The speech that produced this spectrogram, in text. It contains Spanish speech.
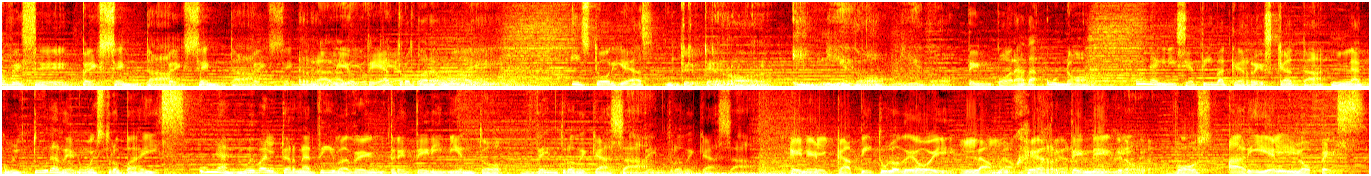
ABC presenta, presenta, Radio Teatro Paraguay. Historias de terror y miedo. Miedo. Temporada 1. Una iniciativa que rescata la cultura de nuestro país. Una nueva alternativa de entretenimiento dentro de casa. Dentro de casa. En el capítulo de hoy, La Mujer de Negro. Voz Ariel López.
